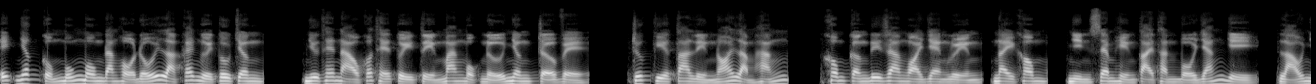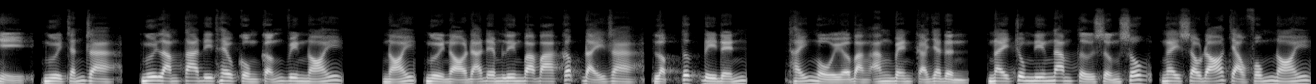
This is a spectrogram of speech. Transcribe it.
ít nhất cũng muốn môn đăng hộ đối là cái người tu chân. Như thế nào có thể tùy tiện mang một nữ nhân trở về? Trước kia ta liền nói làm hắn, không cần đi ra ngoài rèn luyện, này không, nhìn xem hiện tại thành bộ dáng gì, lão nhị, ngươi tránh ra, ngươi làm ta đi theo cùng cẩn viên nói. Nói, người nọ đã đem liên ba ba cấp đẩy ra, lập tức đi đến, thấy ngồi ở bàn ăn bên cả gia đình, này trung niên nam tự sửng sốt, ngay sau đó chào phúng nói,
